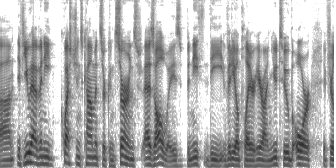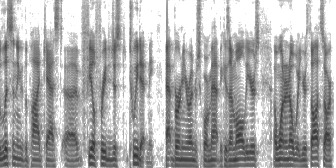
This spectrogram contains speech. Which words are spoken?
um, if you have any questions, comments, or concerns, as always, beneath the video player here on YouTube, or if you're listening to the podcast, uh, feel free to just tweet at me at Bernier underscore Matt because I'm all ears. I want to know what your thoughts are.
